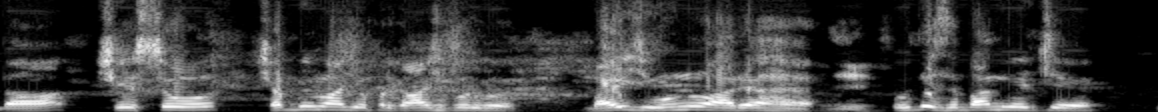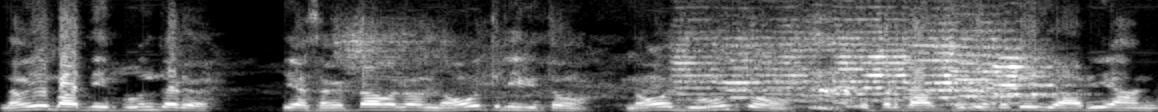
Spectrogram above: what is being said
ਦਾ 626ਵਾਂ ਜੋ ਪ੍ਰਕਾਸ਼ ਪੁਰਬ 22 ਜੂਨ ਨੂੰ ਆ ਰਿਹਾ ਹੈ ਉਸ ਦੇ ਸੰਬੰਧ ਵਿੱਚ ਨਵੀਂ ਬਾਦੀ ਪੁੰਦਰ ਦੀਆਂ ਸੰਗਤਾਂ ਵੱਲੋਂ 9 ਤਰੀਕ ਤੋਂ 9 ਜੂਨ ਤੋਂ ਇਹ ਪ੍ਰਭਾਤ ਫੇਰੀਆਂ ਕੱਢੀਆਂ ਜਾ ਰਹੀਆਂ ਹਨ।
